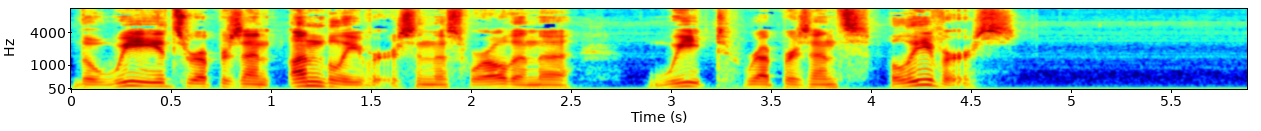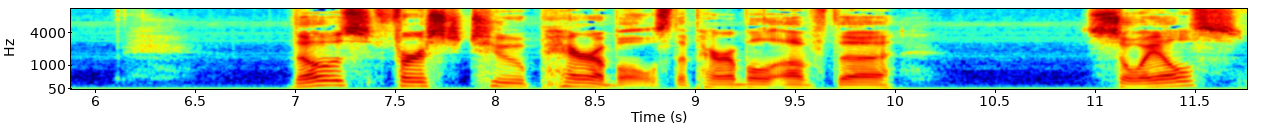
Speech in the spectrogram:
the weeds represent unbelievers in this world, and the wheat represents believers. Those first two parables, the parable of the soils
